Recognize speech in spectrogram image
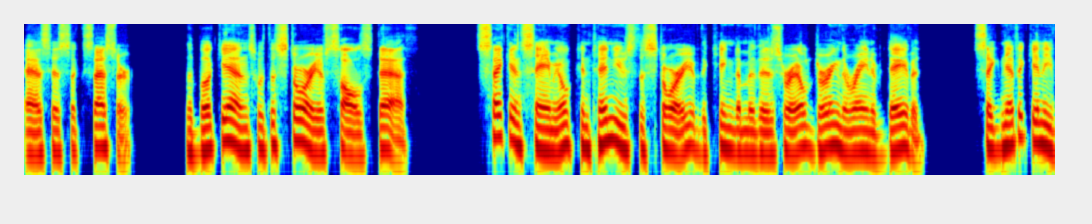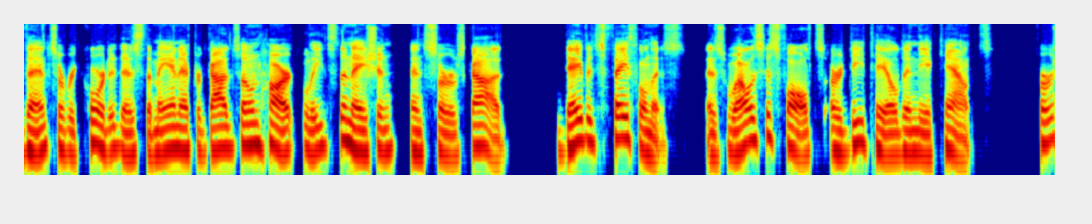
as his successor. The book ends with the story of Saul's death. 2 Samuel continues the story of the kingdom of Israel during the reign of David. Significant events are recorded as the man after God's own heart leads the nation and serves God. David's faithfulness, as well as his faults, are detailed in the accounts. 1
